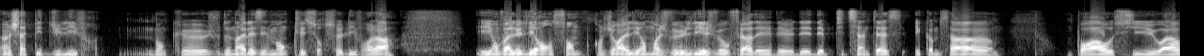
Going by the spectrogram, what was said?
un chapitre du livre. Donc, je vous donnerai les éléments clés sur ce livre-là et on va le lire ensemble. Quand je dis le lire, moi je veux le lire, je vais vous faire des, petites synthèses et comme ça, euh, on pourra aussi, voilà,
